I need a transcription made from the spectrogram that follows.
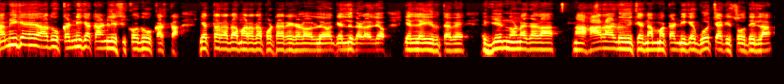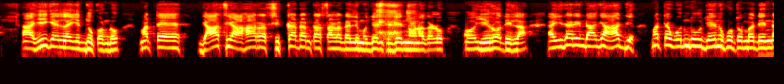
ನಮಗೆ ಅದು ಕಣ್ಣಿಗೆ ಕಾಣಲಿ ಸಿಕ್ಕೋದು ಕಷ್ಟ. ಎತ್ತರದ ಮರದ ಪೊಟರೆಗಳಲ್ಲೋ, ಗೆಲ್ಲುಗಳಲ್ಲೋ ಎಲ್ಲ ಇರ್ತವೆ. ಜೇನ್ನೊಣಗಳ ಹಾರಾಡುವಿಕೆ ನಮ್ಮ ಕಣ್ಣಿಗೆ ಗೋಚರಿಸೋದಿಲ್ಲ. ಹೀಗೆಲ್ಲ ಇದ್ದುಕೊಂಡು ಮತ್ತು ಜಾಸ್ತಿ ಆಹಾರ ಸಿಕ್ಕದಂಥ ಸ್ಥಳದಲ್ಲಿ ಮುಜಂಟಿ ಜೇನುನೊಣಗಳು ಇರೋದಿಲ್ಲ. ಇದರಿಂದಾಗಿ ಆ ಜ ಮತ್ತು ಒಂದು ಜೇನು ಕುಟುಂಬದಿಂದ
